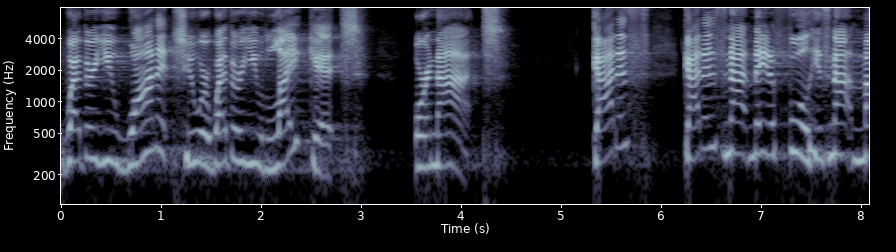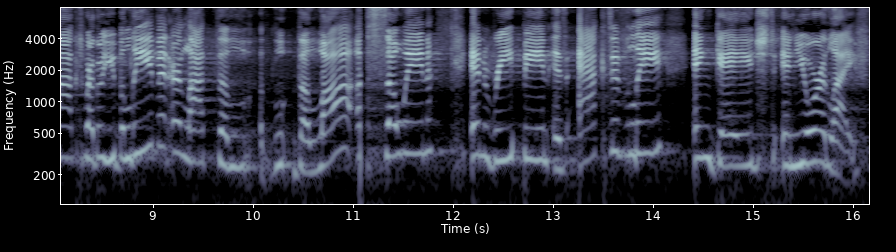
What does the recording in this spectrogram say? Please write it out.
whether you want it to or whether you like it or not. God is God is not made a fool. He's not mocked. Whether you believe it or not, the, the law of sowing and reaping is actively engaged in your life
